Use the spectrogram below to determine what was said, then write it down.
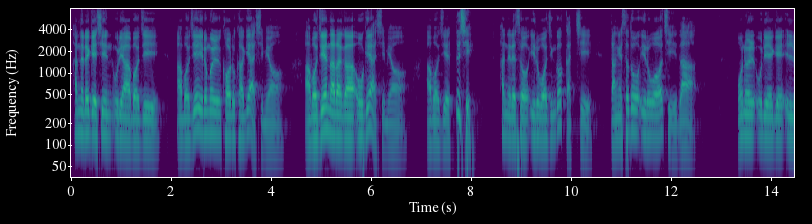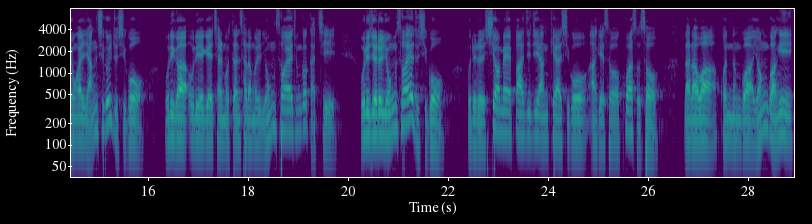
하늘에 계신 우리 아버지, 아버지의 이름을 거룩하게 하시며 아버지의 나라가 오게 하시며 아버지의 뜻이 하늘에서 이루어진 것 같이 땅에서도 이루어지이다. 오늘 우리에게 일용할 양식을 주시고 우리가 우리에게 잘못한 사람을 용서해 준 것 같이 우리 죄를 용서해 주시고 우리를 시험에 빠지지 않게 하시고 악에서 구하소서. 나라와 권능과 영광이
